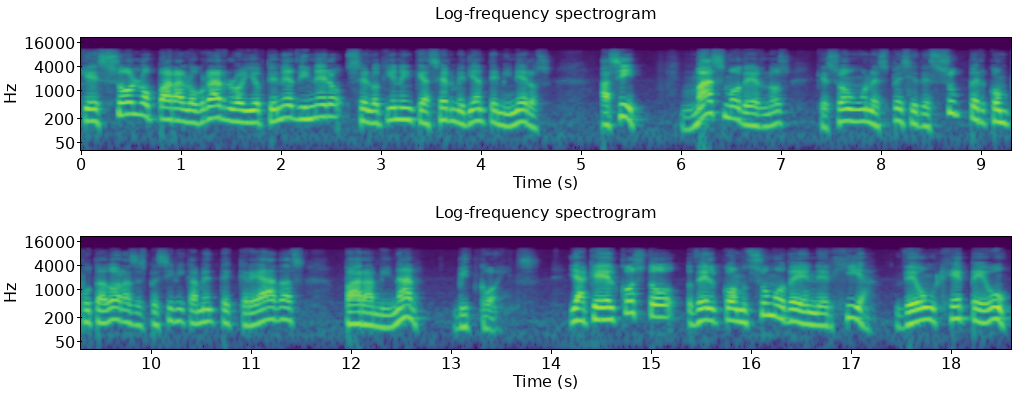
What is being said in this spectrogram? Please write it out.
que solo para lograrlo y obtener dinero se lo tienen que hacer mediante mineros. Así, más modernos que son una especie de supercomputadoras específicamente creadas para minar bitcoins ya que el costo del consumo de energía de un GPU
